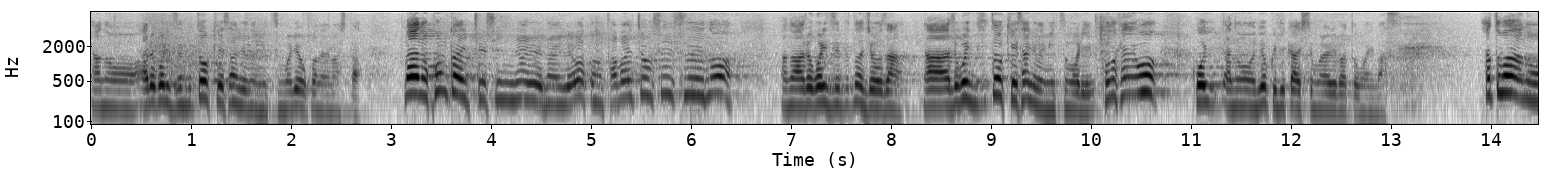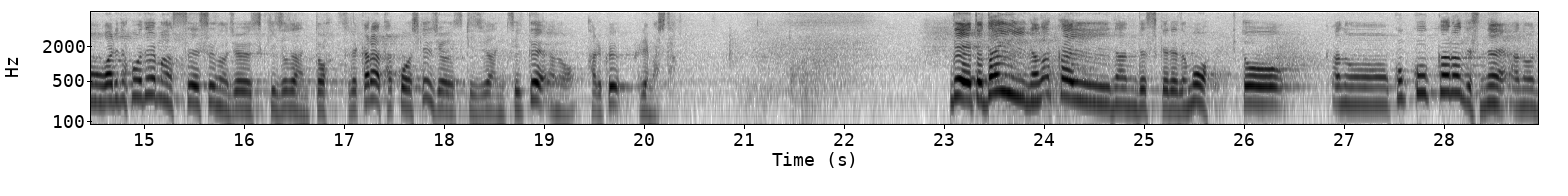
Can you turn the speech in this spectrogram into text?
あのアルゴリズムと計算量の見積もりを行いました。まあ、あの今回中心になる内容は、この多倍調整数のあのアルゴリズムと乗算、アルゴリズムと計算量の見積もり、この辺をこうあのよく理解してもらえればと思います。あとはあの終わりの方で、まあ、整数の乗用付き序算と、それから多項式の乗用付き序算についてあの軽く触れました。で、えっと、第7回なんですけれども、とあのここからですね、あの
